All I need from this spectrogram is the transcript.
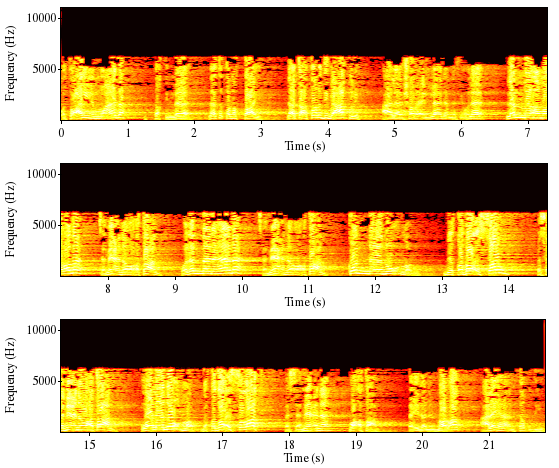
وتعلم معاذة اتق الله لا تتنطعي لا تعترضي بعقلك على شرع الله جل في علاه. لما أمرنا سمعنا وأطعنا ولما نهانا سمعنا وأطعنا. كنا نؤمر بقضاء الصوم فسمعنا وأطعنا ولا نؤمر بقضاء الصلاة فسمعنا وأطعنا. فإذا المرأة عليها أن تقضي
